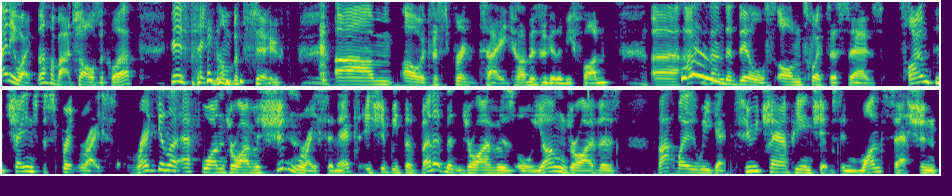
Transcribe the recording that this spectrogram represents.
Anyway, enough about Charles Leclerc. Here's take number two. Um, oh, it's a sprint take. Oh, this is going to be fun. Uh, Alexander Dills on Twitter says, "Time to change the sprint race. Regular F1 drivers shouldn't race in it. It should be development drivers or young drivers. That way, we get two championships in one session,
